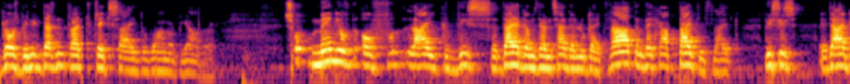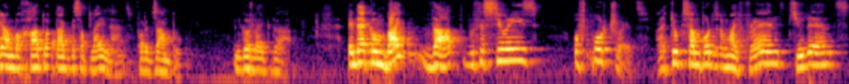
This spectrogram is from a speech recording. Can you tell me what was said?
goes beneath, doesn't try to take side one or the other. So many of, of like these uh, diagrams there inside, they look like that, and they have titles like this is a diagram about how to attack the supply lines, for example. It goes like that. And I combined that with a series of portraits. I took some portraits of my friends, students,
